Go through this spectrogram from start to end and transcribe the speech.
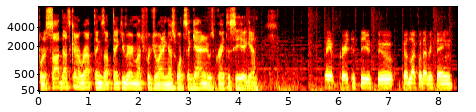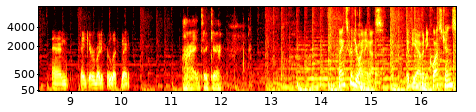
But Asad, that's going to wrap things up. Thank you very much for joining us once again. It was great to see you again. Great to see you too. Good luck with everything. And thank you, everybody, for listening. All right. Take care. Thanks for joining us. If you have any questions,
